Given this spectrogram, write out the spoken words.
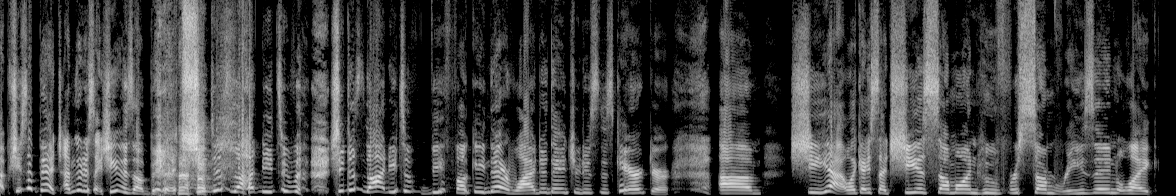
up. She's a bitch. I'm gonna say she is a bitch. she does not need to. She does not need to be fucking there. Why did they introduce this character? Um, she yeah, like I said, she is someone who, for some reason, like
